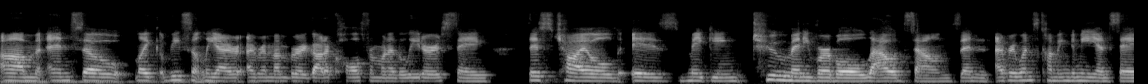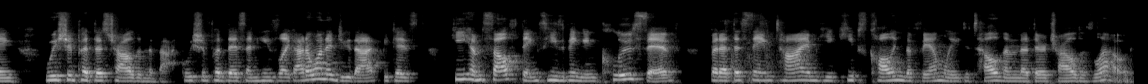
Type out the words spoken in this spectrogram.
Um, and so, like recently, I, I remember I got a call from one of the leaders saying, this child is making too many verbal loud sounds and everyone's coming to me and saying we should put this child in the back we should put this and he's like i don't want to do that because he himself thinks he's being inclusive, but at the same time, he keeps calling the family to tell them that their child is loud.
